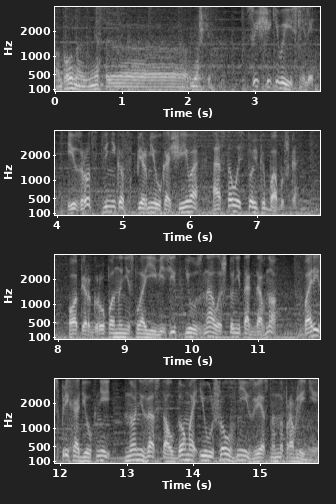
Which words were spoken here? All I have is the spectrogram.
оборудовано вместо э, Лешки. Сыщики выяснили, из родственников в Перми у Кощеева осталась только бабушка. Опергруппа нанесла ей визит и узнала, что не так давно Борис приходил к ней, но не застал дома и ушел в неизвестном направлении.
